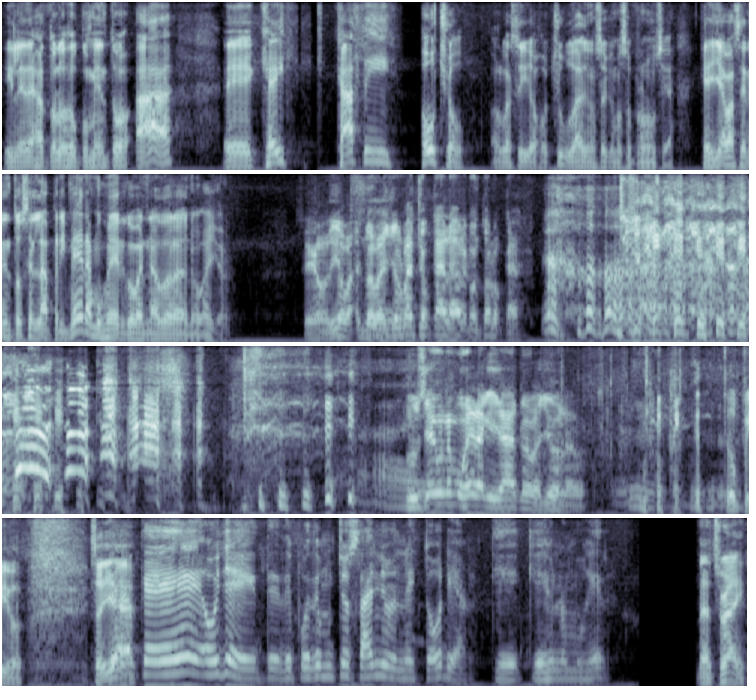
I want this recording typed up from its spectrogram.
y le deja todos los documentos a eh, Kate, Kathy Hochul, algo así, o Hochul, no sé cómo se pronuncia, que ella va a ser entonces la primera mujer gobernadora de Nueva York. Se jodió. Va- Nueva York va a chocar ahora con todos los carros. Pusieron una mujer a guiar a Nueva York ahora. Estúpido. So, yeah. Creo que, oye, de- después de muchos años en la historia, que, que es una mujer. That's right.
